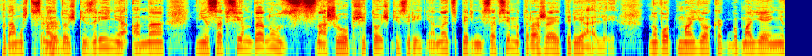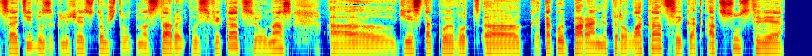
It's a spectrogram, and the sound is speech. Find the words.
Потому что, с моей mm-hmm. точки зрения, она не совсем, да, ну, с нашей общей точки зрения, она теперь не совсем отражает реалии. Но вот мое, как бы, моя инициатива заключается в том, что вот у нас старая классификация, у нас а, есть такой вот, а, такой параметр локации, как отсутствие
